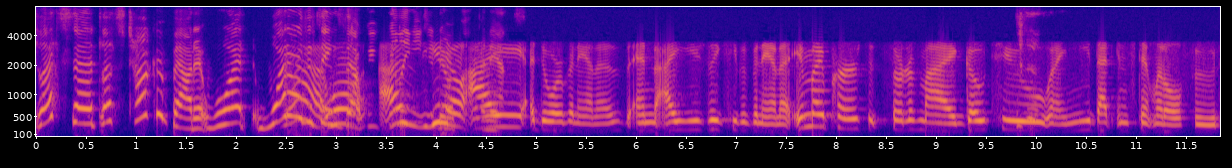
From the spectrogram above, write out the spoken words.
let's uh, let's talk about it. What what yeah, are the things well, that we really I, need to you know? know. I adore bananas, and I usually keep a banana in my purse. It's sort of my go-to when I need that instant little food.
